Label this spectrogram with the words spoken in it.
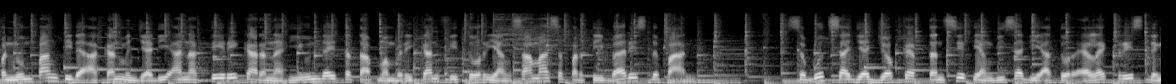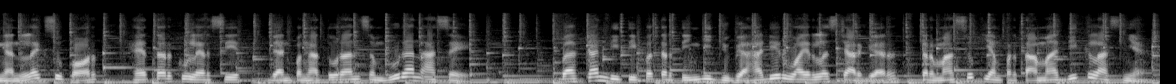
penumpang tidak akan menjadi anak tiri karena Hyundai tetap memberikan fitur yang sama seperti baris depan. Sebut saja jok captain seat yang bisa diatur elektris dengan leg support, heater cooler seat, dan pengaturan semburan AC. Bahkan di tipe tertinggi juga hadir wireless charger, termasuk yang pertama di kelasnya.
